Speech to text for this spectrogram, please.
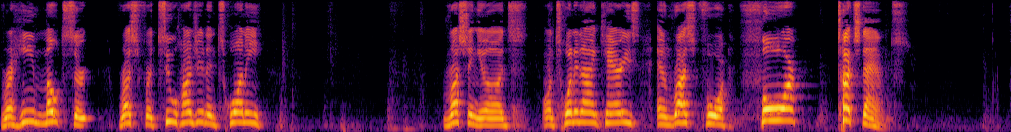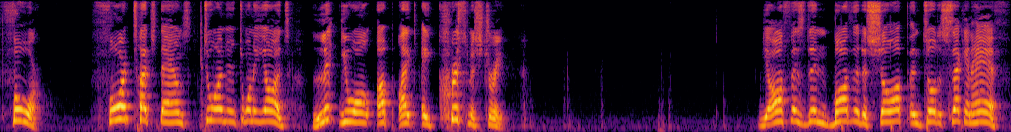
Raheem Mostert rushed for 220 rushing yards on 29 carries and rushed for four touchdowns. Four. Four touchdowns, 220 yards. Lit you all up like a Christmas tree. Your offense didn't bother to show up until the second half.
